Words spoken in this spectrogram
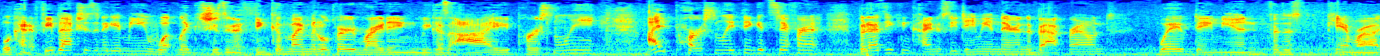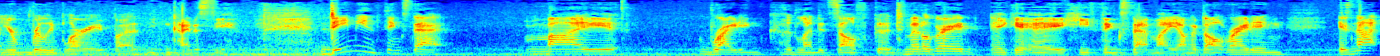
what kind of feedback she's gonna give me, what like she's gonna think of my middle grade writing, because I personally, I personally think it's different, but as you can kind of see Damien there in the background, wave Damien for this camera, you're really blurry, but you can kind of see. Damien thinks that my writing could lend itself good to middle grade, aka he thinks that my young adult writing is not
